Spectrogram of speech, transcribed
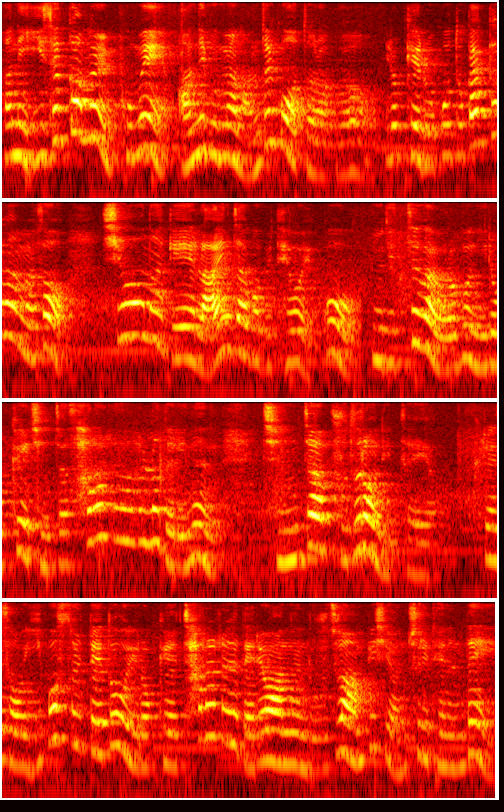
아니 이 색감을 봄에 안 입으면 안 될 것 같더라고요. 이렇게 로고도 깔끔하면서 시원하게 라인 작업이 되어 있고 이 니트가 여러분 이렇게 진짜 사르르 흘러내리는 진짜 부드러운 니트예요. 그래서 입었을 때도 이렇게 차르르 내려가는 loose한 fit이 연출이 되는데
